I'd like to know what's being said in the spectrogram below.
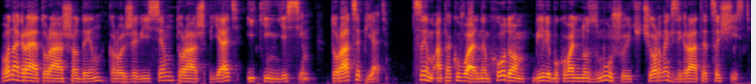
Вона грає тура H1, король G8, тура H5 і кінь Е7. Тура С5. Цим атакувальним ходом білі буквально змушують чорних зіграти С6.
